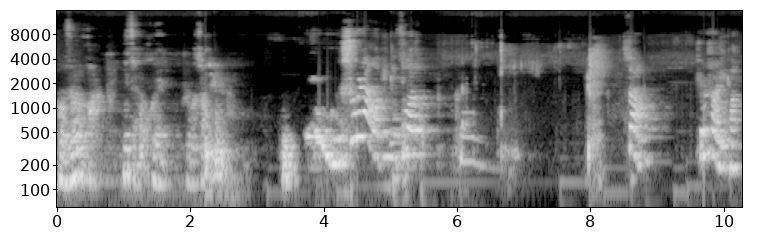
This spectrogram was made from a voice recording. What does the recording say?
否则的话，你怎么会给我做这个呢？你们说让我给你做的，算了，什么时候离婚？昨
